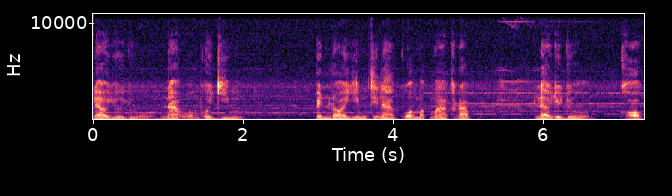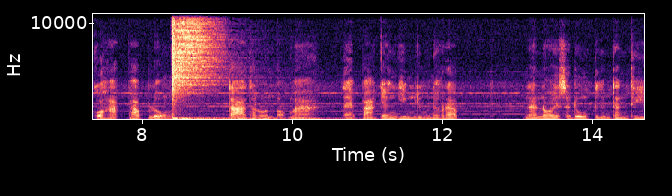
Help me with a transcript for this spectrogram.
แล้วอยู่ๆน้าอ่วมก็ยิ้ม เป็นรอยยิ้มที่น่ากลัวมากๆครับ แล้วอยู่ๆคอก็หักพับลง ตาถลนออกมา แต่ปากยังยิ้มอยู่นะครับน้าน้อยสะดุ้งตื่นทันที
